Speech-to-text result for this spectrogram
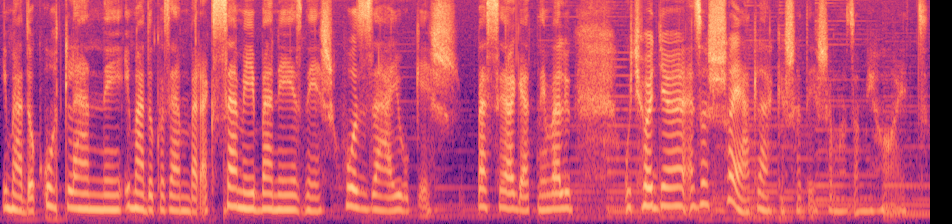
imádok ott lenni, imádok az emberek szemébe nézni, és hozzájuk, és beszélgetni velük. Úgyhogy ez a saját lelkesedésem az, ami hajt.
